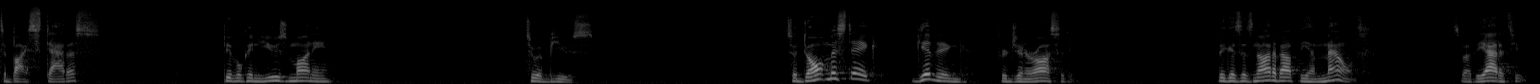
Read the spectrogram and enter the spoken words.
to buy status. People can use money to abuse. So don't mistake giving for generosity. Because it's not about the amount, it's about the attitude.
